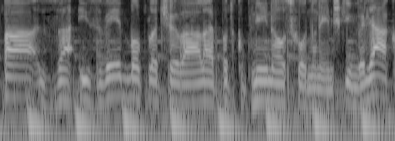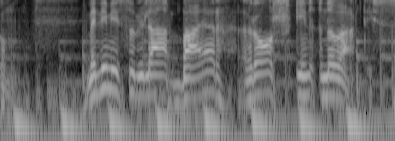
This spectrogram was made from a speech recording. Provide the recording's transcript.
pa za izvedbo plačevala podkupnino vzhodno-nemškim veljakom. Med njimi so bila Bayer, Roche in Novartis.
